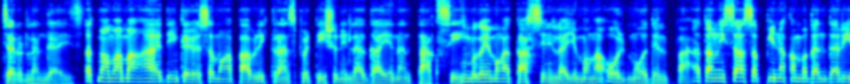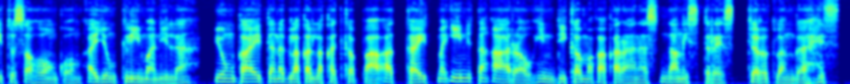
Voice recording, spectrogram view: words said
Charot lang guys. At mamamangha din kayo sa mga public transportation nila gaya ng taxi. Kumbaga yung mga taxi nila, yung mga old model pa. At ang isa sa pinakamaganda rito sa Hong Kong ay yung klima nila. Yung kahit na naglakad-lakad ka pa at kahit mainit ang araw, hindi ka makakaranas ng stress. Charot lang guys.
